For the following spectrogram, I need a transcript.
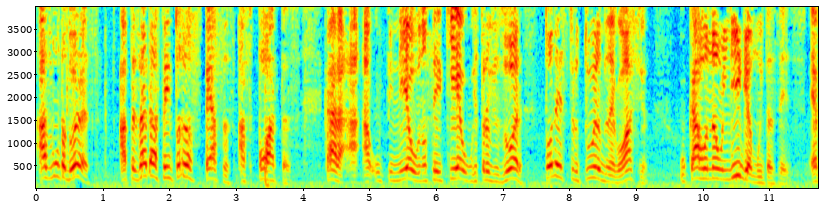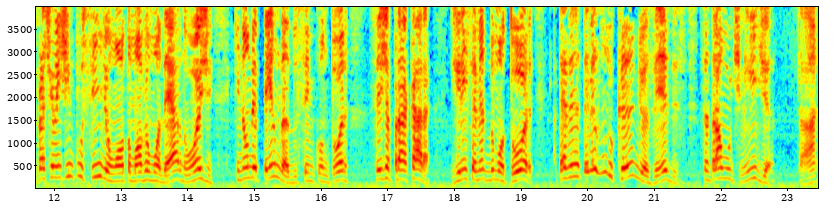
as montadoras, apesar de elas terem todas as peças, as portas, cara, a, a, o pneu, não sei o que, o retrovisor, toda a estrutura do negócio, o carro não liga muitas vezes. É praticamente impossível um automóvel moderno hoje que não dependa do semicondutor, seja para, cara, gerenciamento do motor, até, até mesmo do câmbio às vezes, central multimídia, tá?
